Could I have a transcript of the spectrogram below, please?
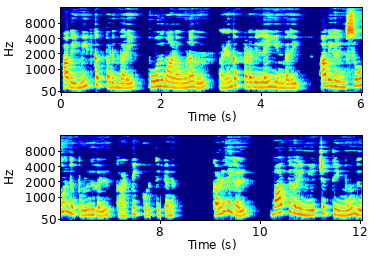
அவை மீட்கப்படும் வரை போதுமான உணவு வழங்கப்படவில்லை என்பதை அவைகளின் சோர்ந்த பொழுதுகள் காட்டிக் கொடுத்திட்டன. கழுதைகள் வாத்துகளின் எச்சத்தை மூந்து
